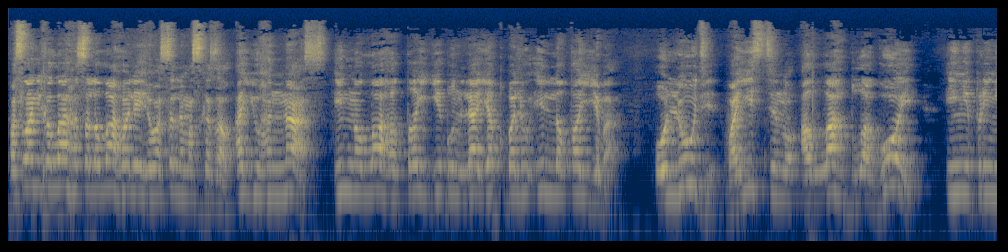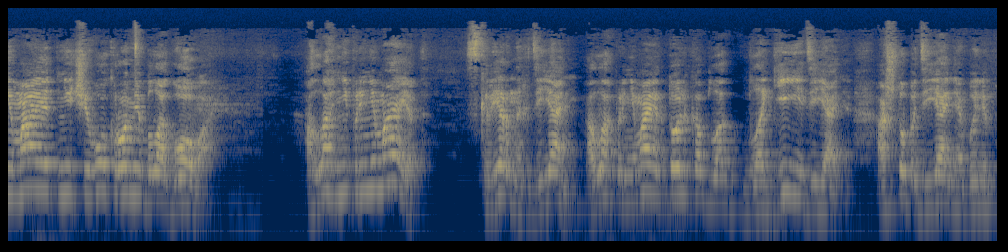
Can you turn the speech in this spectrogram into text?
Посланник Аллаха, саллаллаху алейхи вассаляма, сказал, «Айюханнас, инна Аллаха таййибун ля якбалю илля таййиба». «О люди, воистину Аллах благой и не принимает ничего, кроме благого». Аллах не принимает скверных деяний. Аллах принимает только благие деяния. А чтобы деяния были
